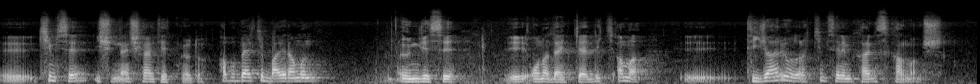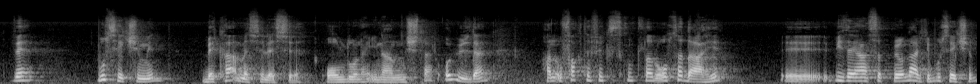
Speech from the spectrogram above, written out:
e, kimse işinden şikayet etmiyordu. Ha bu belki bayramın öncesi e, ona denk geldik ama e, ticari olarak kimsenin bir kaygısı kalmamış. Ve bu seçimin beka meselesi olduğuna inanmışlar. O yüzden hani ufak tefek sıkıntılar olsa dahi e, bize yansıtmıyorlar ki bu seçim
